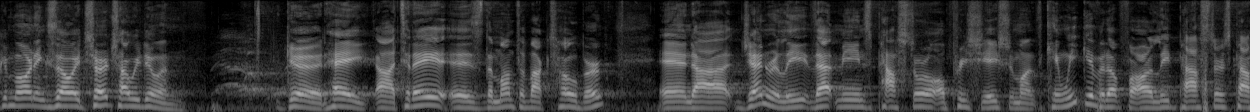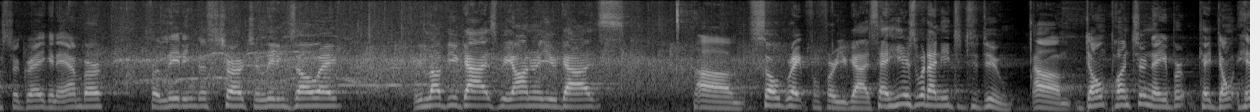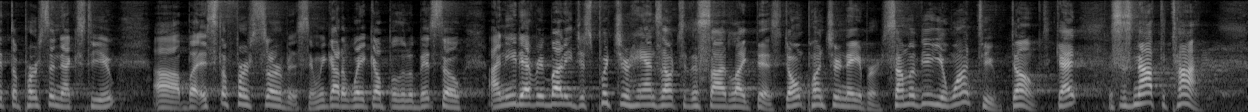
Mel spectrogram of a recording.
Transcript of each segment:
good morning, Zoe Church. How are we doing? Good. Hey, uh, today is the month of October, and uh, generally that means Pastoral Appreciation Month. Can we give it up for our lead pastors, Pastor Greg and Amber, for leading this church and leading Zoe? We love you guys. We honor you guys. Um, so grateful for you guys. Hey, here's what I need you to do. Um, don't punch your neighbor. Okay, don't hit the person next to you. Uh, but it's the first service, and we got to wake up a little bit. So I need everybody just put your hands out to the side like this. Don't punch your neighbor. Some of you, you want to. Don't, okay? This is not the time.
